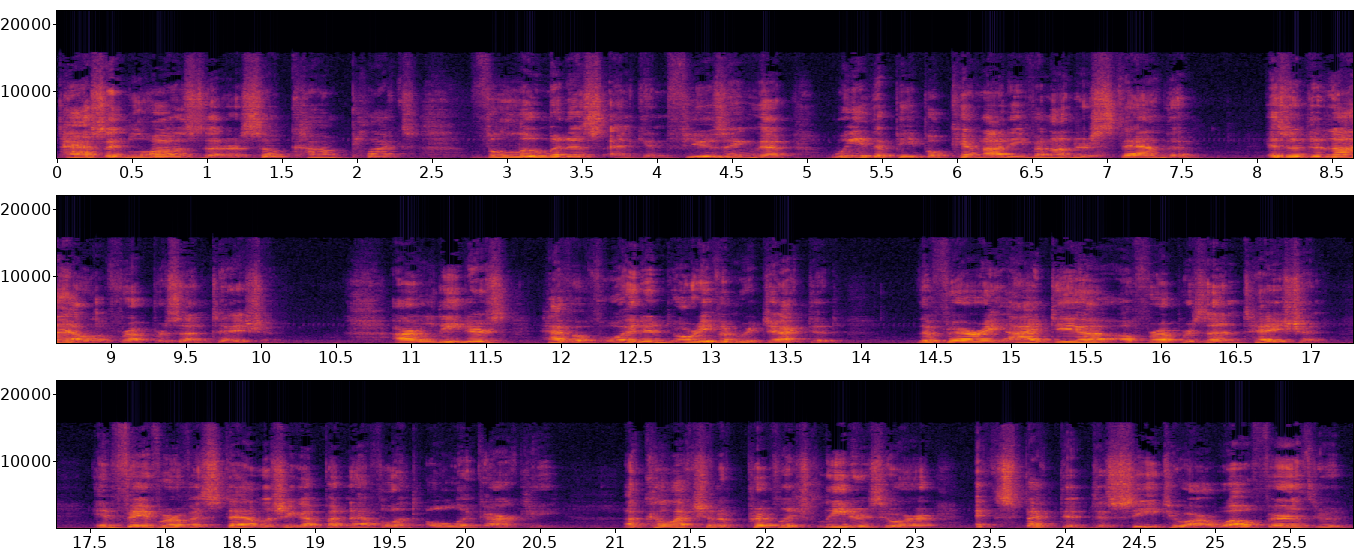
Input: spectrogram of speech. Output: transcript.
passing laws that are so complex voluminous and confusing that we the people cannot even understand them is a denial of representation. Our leaders have avoided or even rejected the very idea of representation in favor of establishing a benevolent oligarchy, a collection of privileged leaders who are expected to see to our welfare through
